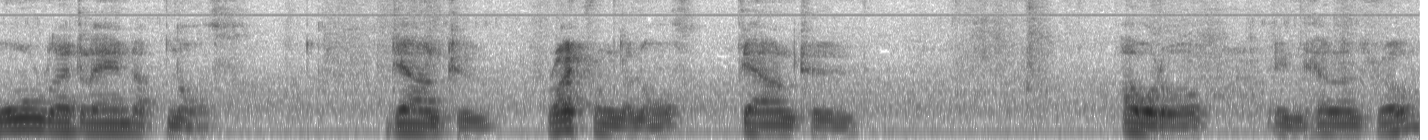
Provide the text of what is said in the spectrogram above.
All that land up north, down to, right from the north, down to Awaroa in Helensville,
